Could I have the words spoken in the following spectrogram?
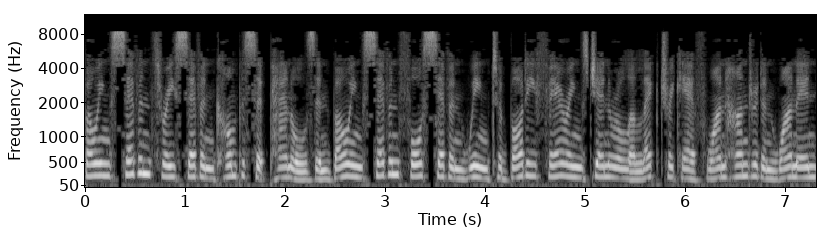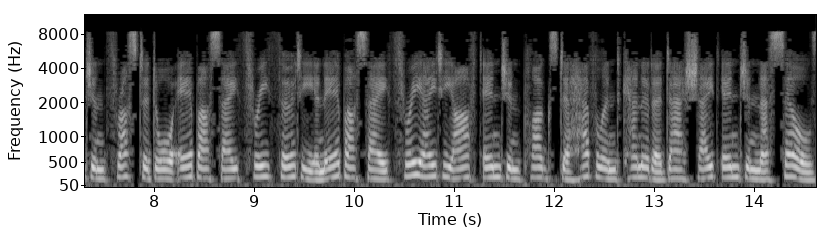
Boeing 737 composite panels and Boeing 747 wing-to-body fairings General Electric F-101 engine thruster door Airbus A330 and Airbus A380 aft engine plugs de Havilland Canada-8 engine nacelles,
